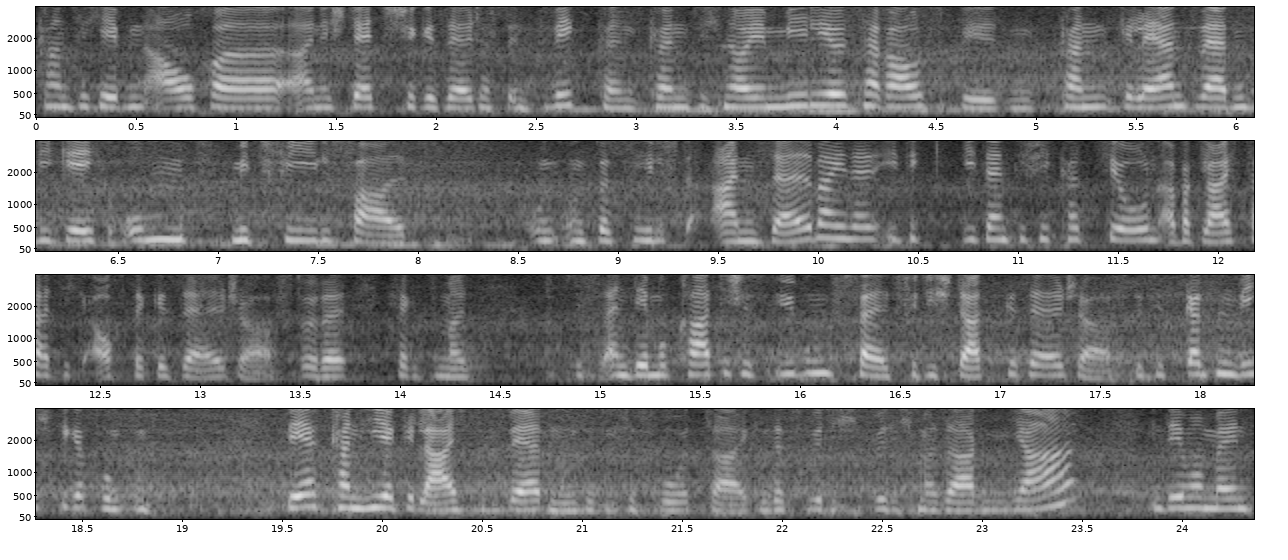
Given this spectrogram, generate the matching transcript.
kann sich eben auch äh, eine städtische Gesellschaft entwickeln, können sich neue Milieus herausbilden, kann gelernt werden, wie gehe ich um mit Vielfalt. Und, und das hilft einem selber in der Identifikation, aber gleichzeitig auch der Gesellschaft. Oder ich sage jetzt mal, es ist ein demokratisches Übungsfeld für die Stadtgesellschaft. Das ist ganz ein wichtiger Punkt. Und der kann hier geleistet werden unter diese Vorzeichen. Das würde ich, würde ich mal sagen, ja, in dem Moment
